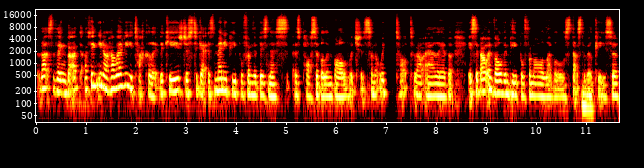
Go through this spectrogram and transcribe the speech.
that's the thing. But I, I think, you know, however you tackle it, the key is just to get as many people from the business as possible involved, which is something we talked about earlier. But it's about involving people from all levels. That's the real mm. key. So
